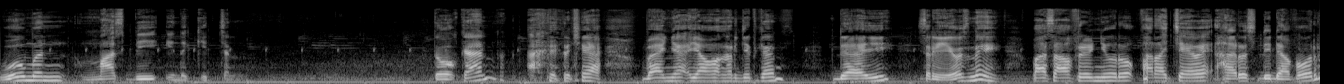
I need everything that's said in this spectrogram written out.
Woman must be in the kitchen. Tuh kan, akhirnya banyak yang mengerjitkan. Dahi, serius nih, Pak Safril nyuruh para cewek harus di dapur?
